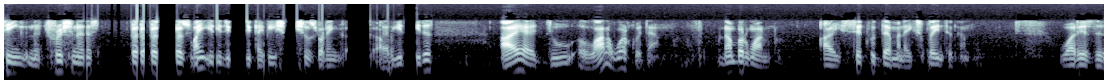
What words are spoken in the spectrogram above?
seeing a nutritionist? Because my patients running uh, diabetes, I do a lot of work with them. Number one, I sit with them and I explain to them what is the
